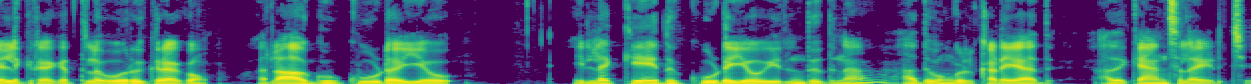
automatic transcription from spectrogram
ஏழு கிரகத்தில் ஒரு கிரகம் ராகு கூடையோ இல்லை கேது கூடையோ இருந்ததுன்னா அது உங்களுக்கு கிடையாது. அது கேன்சல் ஆகிடுச்சு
